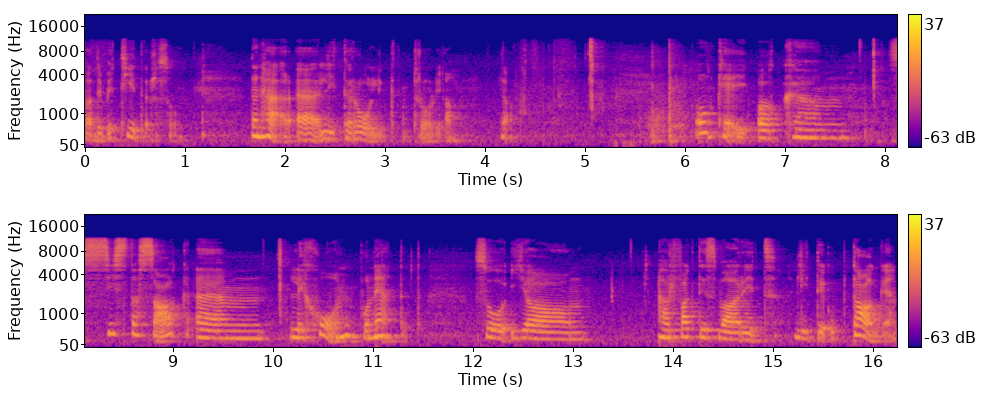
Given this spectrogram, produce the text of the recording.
vad det betyder. Så den här är lite rolig, tror jag. Ja. Okej, okay, och um, sista sak, um, lektion på nätet. Så jag har faktiskt varit lite upptagen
